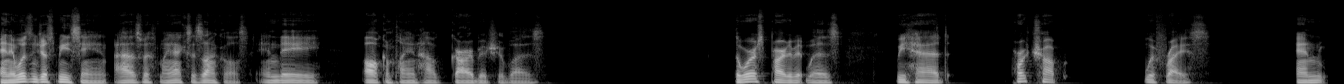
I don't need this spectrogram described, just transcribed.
And it wasn't just me saying it. I was with my ex's uncles, and they all complained how garbage it was. The worst part of it was we had pork chop with rice. And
